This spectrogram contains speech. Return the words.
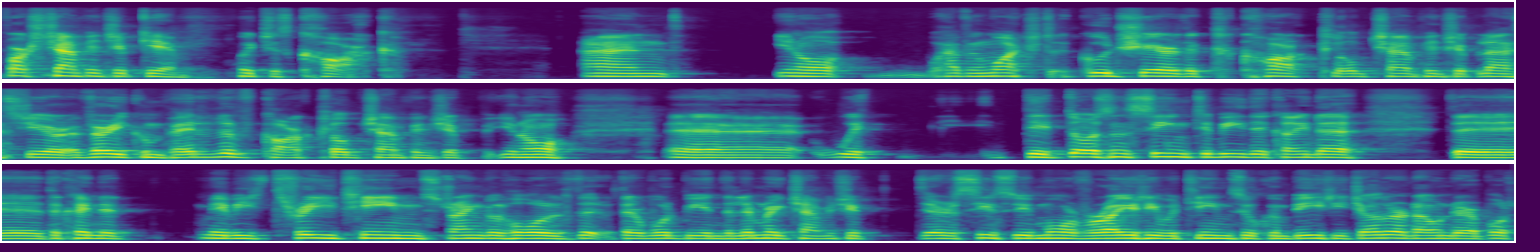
first championship game, which is Cork, and you know, having watched a good share of the Cork Club Championship last year, a very competitive Cork Club Championship, you know, uh, with it doesn't seem to be the kind of the the kind of maybe three team stranglehold that there would be in the Limerick Championship. There seems to be more variety with teams who can beat each other down there. But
